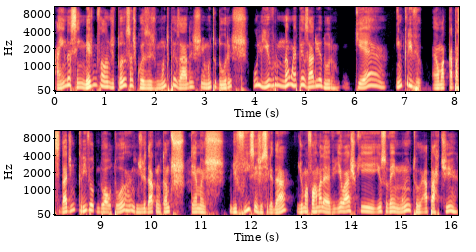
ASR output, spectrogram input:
Ainda assim, mesmo falando de todas essas coisas muito pesadas e muito duras, o livro não é pesado e é duro, o que é incrível. É uma capacidade incrível do autor de lidar com tantos temas difíceis de se lidar de uma forma leve. E eu acho que isso vem muito a partir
